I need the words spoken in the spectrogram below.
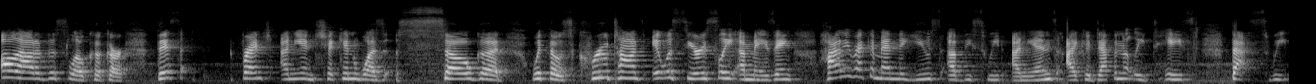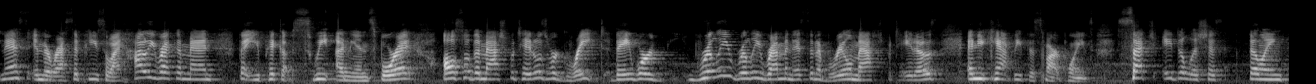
all out of the slow cooker. This French onion chicken was so good with those croutons. It was seriously amazing. Highly recommend the use of the sweet onions. I could definitely taste that sweetness in the recipe, so I highly recommend that you pick up sweet onions for it. Also, the mashed potatoes were great. They were really, really reminiscent of real mashed potatoes, and you can't beat the Smart Points. Such a delicious, filling,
